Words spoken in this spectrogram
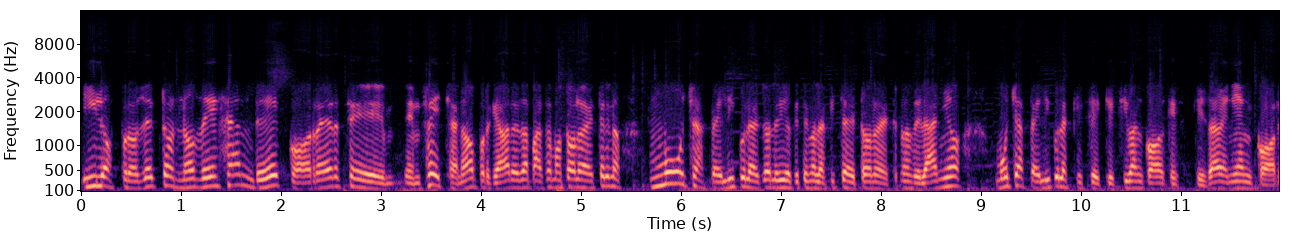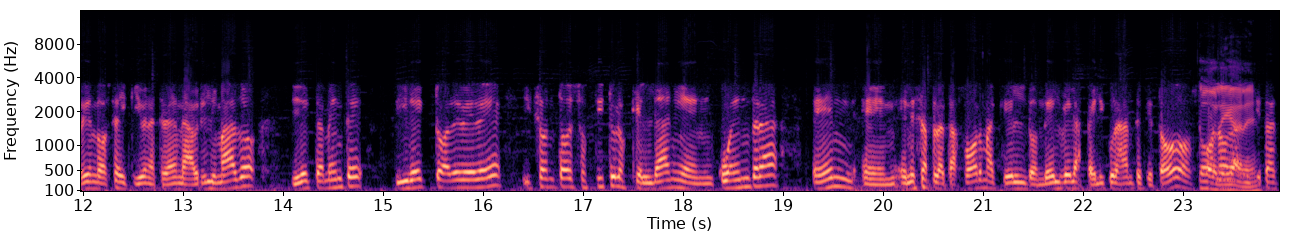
y los proyectos no dejan de correrse en fecha, ¿no? Porque ahora ya pasamos todos los estrenos, muchas películas, yo le digo que tengo la ficha de todos los estrenos del año, muchas películas que se que se iban que, que ya venían corriendo, o sea, y que iban a estrenar en abril y mayo, directamente directo a DVD y son todos esos títulos que el Dani encuentra en, en, en esa plataforma que él donde él ve las películas antes que todos. Todo ¿O no, legal? ¿eh? Están-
